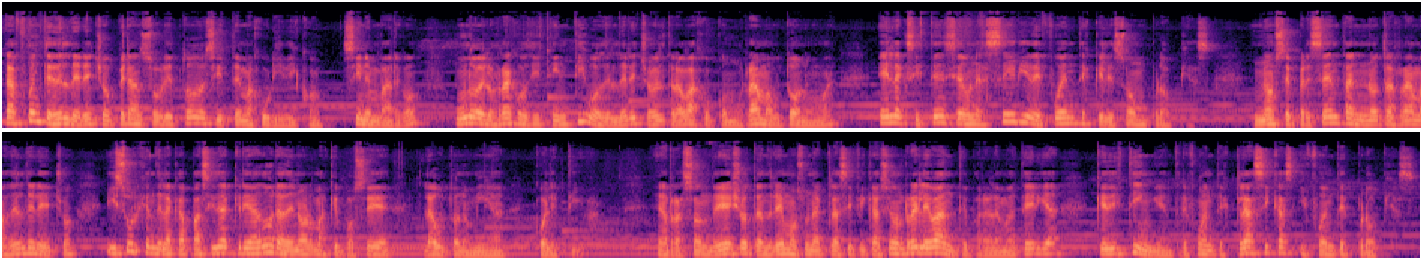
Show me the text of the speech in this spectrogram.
Las fuentes del derecho operan sobre todo el sistema jurídico. Sin embargo, uno de los rasgos distintivos del derecho del trabajo como rama autónoma es la existencia de una serie de fuentes que le son propias. No se presentan en otras ramas del derecho y surgen de la capacidad creadora de normas que posee la autonomía colectiva. En razón de ello tendremos una clasificación relevante para la materia que distingue entre fuentes clásicas y fuentes propias.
